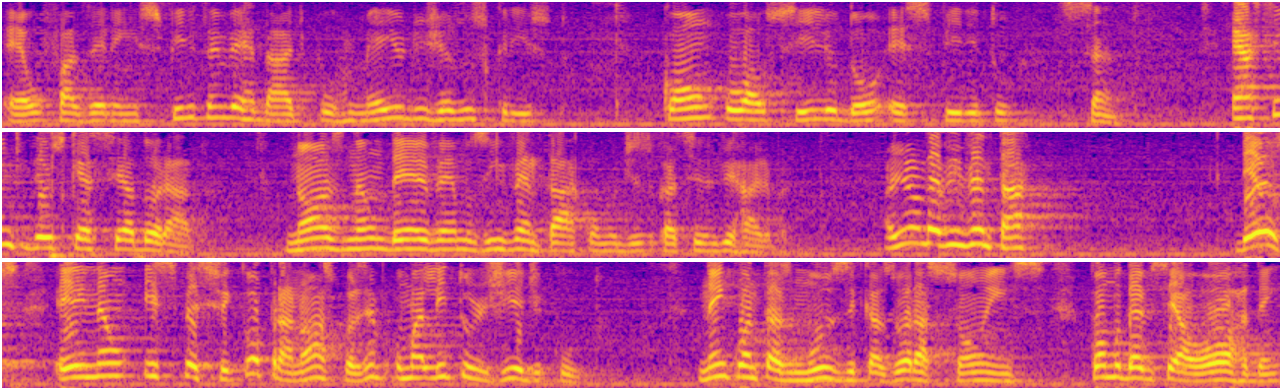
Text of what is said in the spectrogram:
é o fazer em espírito e em verdade por meio de Jesus Cristo, com o auxílio do Espírito Santo. É assim que Deus quer ser adorado. Nós não devemos inventar, como diz o Catecismo de Heidelberg. A gente não deve inventar. Deus, ele não especificou para nós, por exemplo, uma liturgia de culto. Nem quantas músicas, orações, como deve ser a ordem,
